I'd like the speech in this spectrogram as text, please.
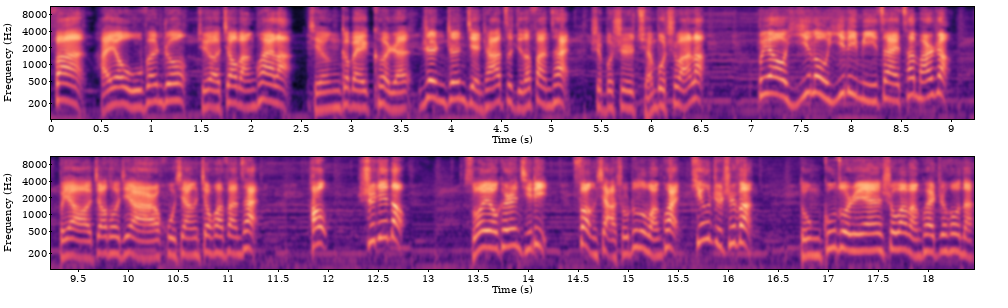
饭还有五分钟就要交碗筷了，请各位客人认真检查自己的饭菜是不是全部吃完了，不要遗漏一粒米在餐盘上，不要交头接耳互相交换饭菜。好，时间到，所有客人起立，放下手中的碗筷，停止吃饭。等工作人员收完碗筷之后呢，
